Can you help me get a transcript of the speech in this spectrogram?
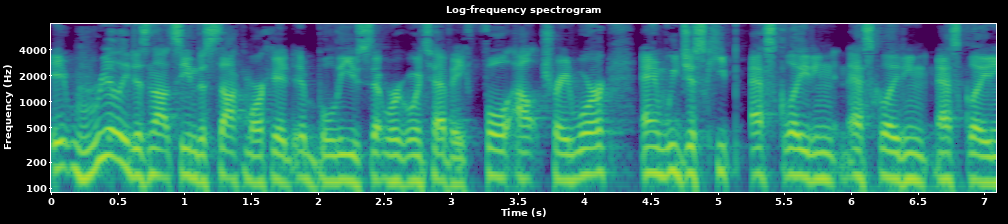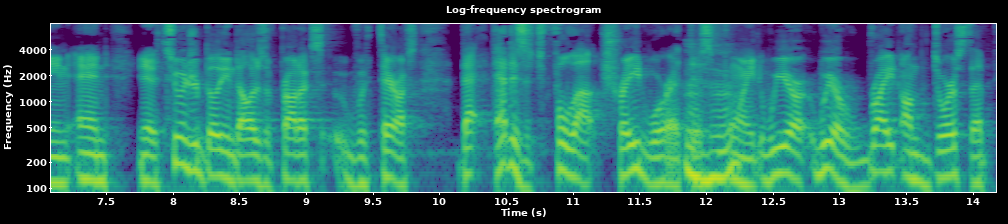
it really does not seem the stock market believes that we're going to have a full out trade war. And we just keep escalating and escalating and escalating. And, you know, $200 billion of products with tariffs, that, that is a full out trade war at this mm-hmm. point. We are, we are right on the doorstep.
